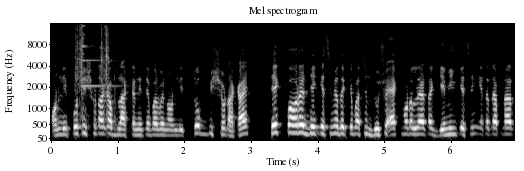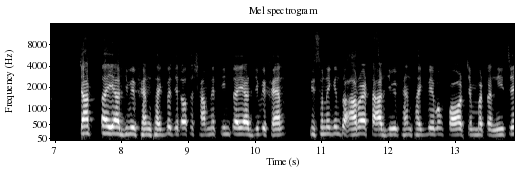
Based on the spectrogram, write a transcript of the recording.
অনলি পঁচিশশো টাকা। ব্ল্যাকটা নিতে পারবেন অনলি চব্বিশশো টাকায়। টেক পাওয়ারের যে কেসিংটা দেখতে পাচ্ছেন, দুশো এক মডেলের একটা গেমিং কেসিং। এটাতে আপনার চারটা এয়ার জিবি ফ্যান থাকবে, যেটা হচ্ছে সামনে তিনটা এয়ার জিবি ফ্যান পিছনে কিন্তু আরও একটা আট জিবি ফ্যান থাকবে এবং পাওয়ার চেম্বারটা নিচে।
